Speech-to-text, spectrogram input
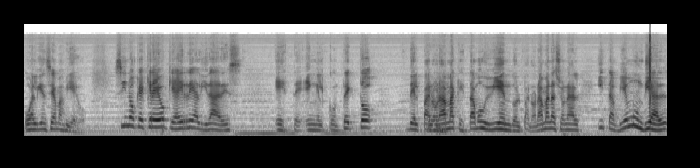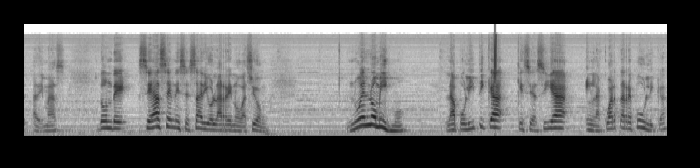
o alguien sea más viejo, sino que creo que hay realidades este, en el contexto del panorama que estamos viviendo, el panorama nacional y también mundial, además, donde se hace necesario la renovación. No es lo mismo la política que se hacía en la Cuarta República,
